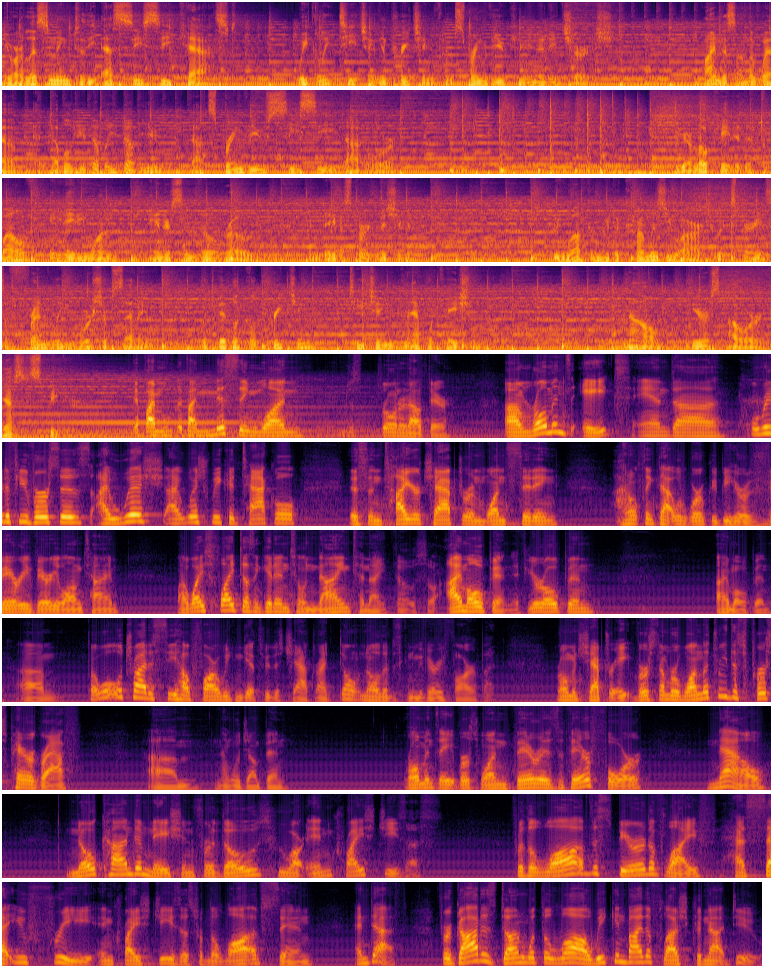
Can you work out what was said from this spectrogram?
You are listening to the SCC Cast, weekly teaching and preaching from Springview Community Church. Find us on the web at www.springviewcc.org. We are located at 12881 Andersonville Road in Davisburg, Michigan. We welcome you to come as you are to experience a friendly worship setting with biblical preaching, teaching, and application. Now, here's our guest speaker. If I'm if I'm missing one, I'm just throwing it out there. Um, Romans eight, and uh, we'll read a few verses. I wish I wish we could tackle this entire chapter in one sitting. I don't think that would work. We'd be here a very very long time. My wife's flight doesn't get in until nine tonight, though, so I'm open. If you're open, I'm open. Um, but we'll, we'll try to see how far we can get through this chapter. I don't know that it's going to be very far, but. Romans chapter 8, verse number 1. Let's read this first paragraph, um, and then we'll jump in. Romans 8, verse 1 There is therefore now no condemnation for those who are in Christ Jesus. For the law of the Spirit of life has set you free in Christ Jesus from the law of sin and death. For God has done what the law, weakened by the flesh, could not do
